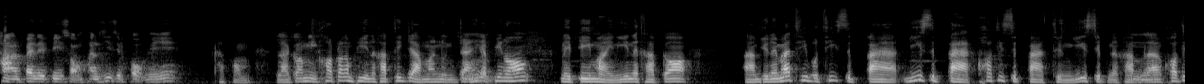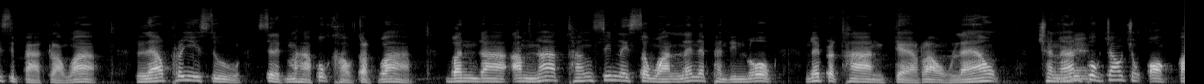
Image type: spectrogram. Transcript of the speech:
ผ่านไปในปี 2026 นี้ครับผมแล้วก็มีข้อพระคัมภีร์นะครับ ที่จะมาหนุนใจให้กับพี่น้องในปีใหม่นี้นะครับ ก็อ่าอยู่ในมัทธิวบทที่ 18 28 ข้อที่ 18 ถึง 20 นะครับ แล้วข้อที่ 18 กล่าวว่า แล้วพระเยซูเสด็จมาหาพวกเขาตรัสว่า บรรดาอำนาจทั้งสิ้นในสวรรค์และในแผ่นดินโลกได้ประทานแก่เราแล้ว ฉะนั้นอาเมนพวกเจ้าจงออกไป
